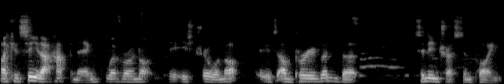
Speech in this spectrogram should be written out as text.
I can see that happening, whether or not it is true or not. It's unproven, but it's an interesting point.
